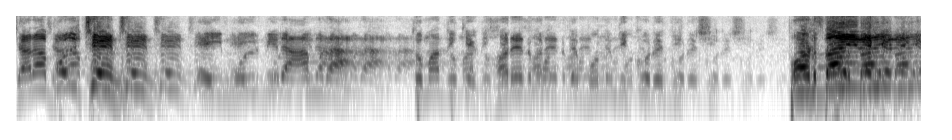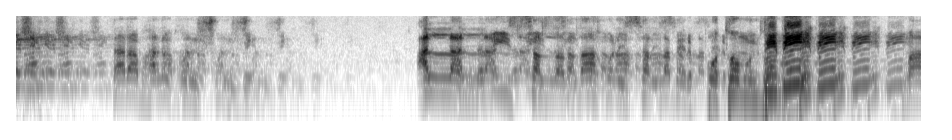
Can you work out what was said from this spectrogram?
যারা বলছেন এই মুলবিরা আমরা তোমাদেরকে ঘরের মধ্যে বন্দি করে দিচ্ছি। পর্দায় রেখে দিচ্ছি। তারা ভালো করে শুনবে। আল্লাহ নবী সাল্লাল্লাহু আলাইহি সাল্লামের প্রথম বিবি মা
